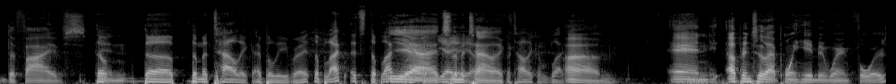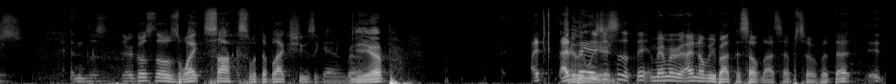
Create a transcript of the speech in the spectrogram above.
the fives The and the the metallic, I believe, right? The black. It's the black. Yeah, it's the metallic. Metallic and black. um and up until that point he had been wearing fours. and this, there goes those white socks with the black shoes again, bro. Yep. I, I Really think it's just a thing. Remember, I know we brought this up last episode, but that it,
